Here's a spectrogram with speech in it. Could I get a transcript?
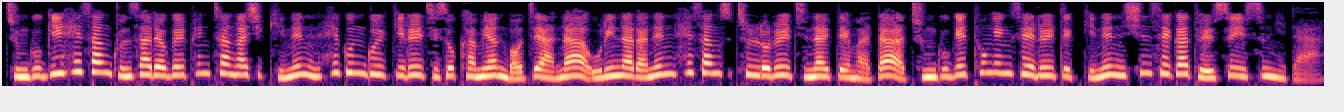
중국이 해상 군사력을 팽창화시키는 해군 굴기를 지속하면 머지않아 우리나라는 해상 수출로를 지날 때마다 중국의 통행세를 뜯기는 신세가 될 수 있습니다.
